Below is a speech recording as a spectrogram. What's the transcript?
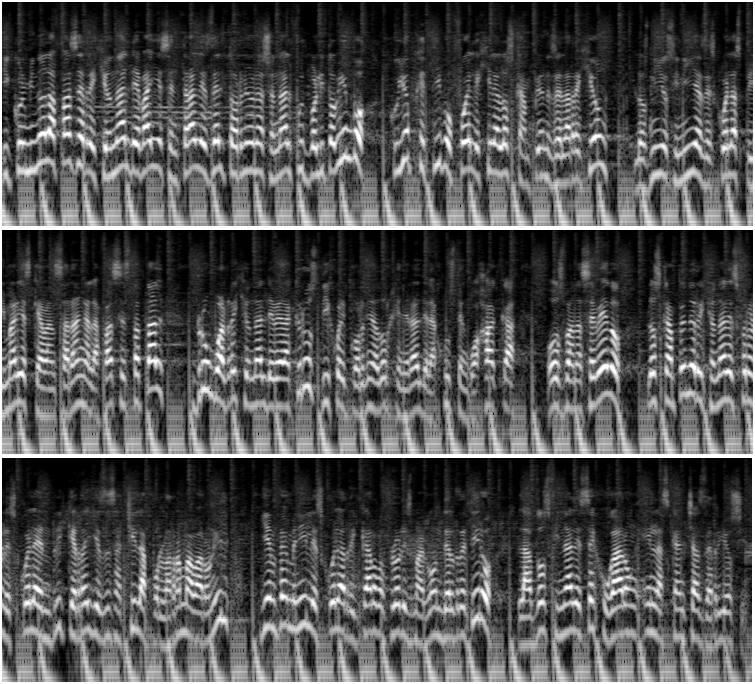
y culminó la fase regional de Valles Centrales del Torneo Nacional Futbolito Bimbo, cuyo objetivo fue elegir a los campeones de la región, los niños y niñas de escuelas primarias que avanzarán a la fase estatal rumbo al regional de Veracruz, dijo el coordinador general del ajuste en Oaxaca, Osvan Acevedo. Los campeones regionales fueron la escuela Enrique Reyes de Sachila por la rama varonil y en femenil la escuela Ricardo Flores Magón del Retiro. Las dos finales se jugaron en las canchas de Río 7.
